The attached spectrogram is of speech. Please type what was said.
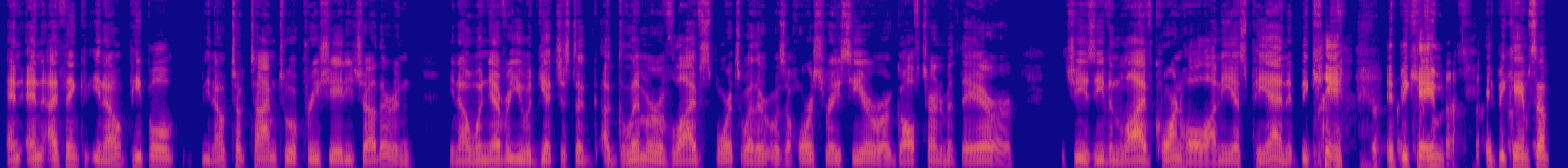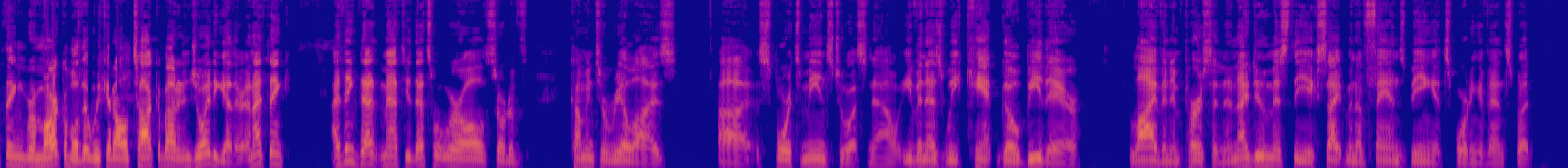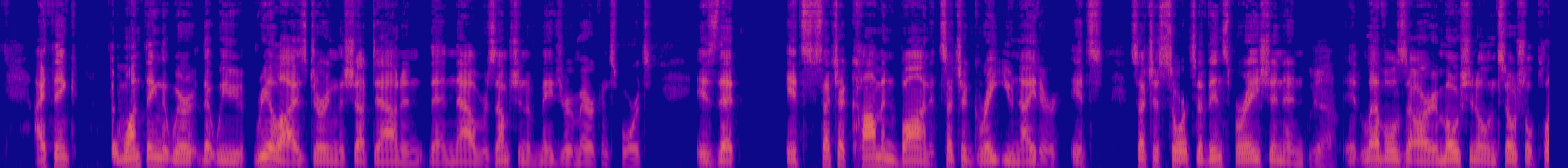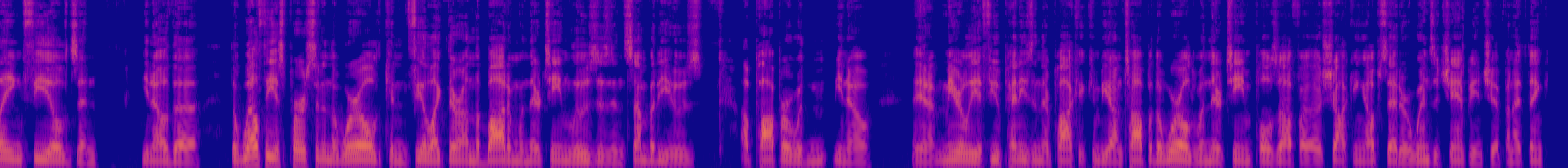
and and i think you know people you know took time to appreciate each other and you know, whenever you would get just a, a glimmer of live sports, whether it was a horse race here or a golf tournament there, or geez, even live cornhole on ESPN, it became it became it became something remarkable that we could all talk about and enjoy together. And I think I think that Matthew, that's what we're all sort of coming to realize uh, sports means to us now, even as we can't go be there live and in person. And I do miss the excitement of fans being at sporting events, but I think the one thing that we're that we realized during the shutdown and then now resumption of major American sports is that it's such a common bond. It's such a great uniter. It's such a source of inspiration and yeah. it levels our emotional and social playing fields and you know the the wealthiest person in the world can feel like they're on the bottom when their team loses and somebody who's a pauper with you know you know, merely a few pennies in their pocket can be on top of the world when their team pulls off a shocking upset or wins a championship. And I think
